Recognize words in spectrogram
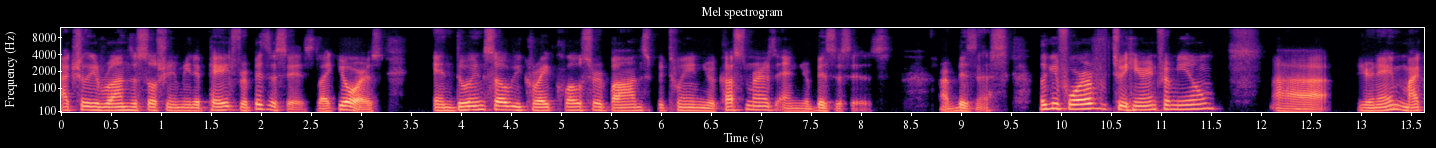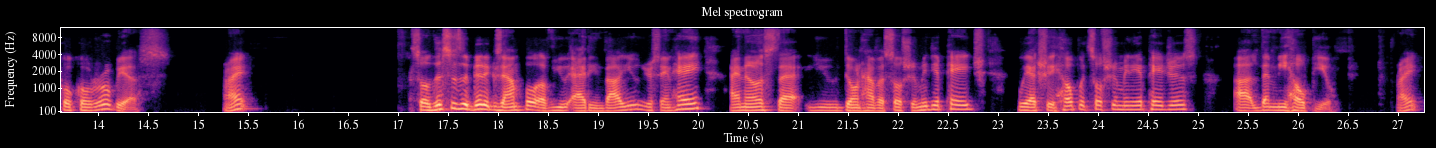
actually runs a social media page for businesses like yours. In doing so, we create closer bonds between your customers and your businesses, our business. Looking forward to hearing from you. Uh, your name, Michael Corubias, right? So this is a good example of you adding value. You're saying, hey, I noticed that you don't have a social media page. We actually help with social media pages. Uh, let me help you, right?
